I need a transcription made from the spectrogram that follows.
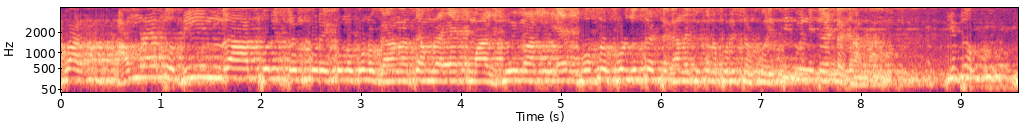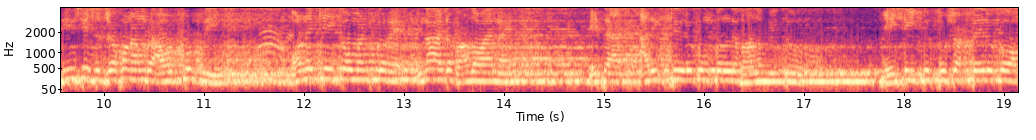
আবার আমরা এত দিন রাত পরিশ্রম করে কোনো কোনো গান আছে, আমরা এক মাস, দুই মাস, এক বছর পর্যন্ত একটা গানের পিছনে পরিশ্রম করি, তিন মিনিটের একটা গান। কিন্তু দিন শেষে যখন আমরা আউটপুট দিই, অনেকেই কমেন্ট করে, না, এটা ভালো হয় নাই। এটা আরেকটু এরকম করলে ভালো হইতো। এই শিল্পীর পোশাকটা এরকম,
